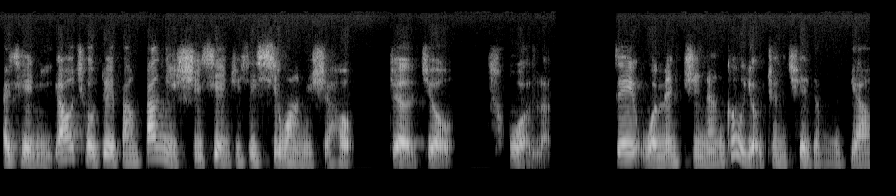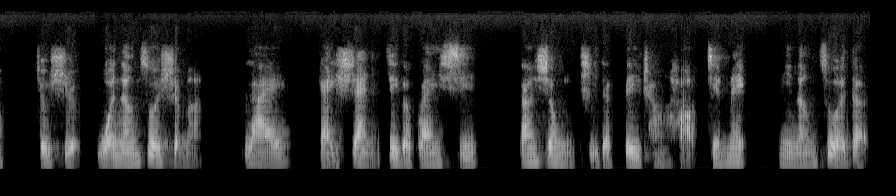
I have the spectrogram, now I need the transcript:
而且你要求对方帮你实现这些希望的时候，这就错了。所以我们只能够有正确的目标，就是我能做什么来改善这个关系。刚秀敏提的非常好，姐妹，你能做的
